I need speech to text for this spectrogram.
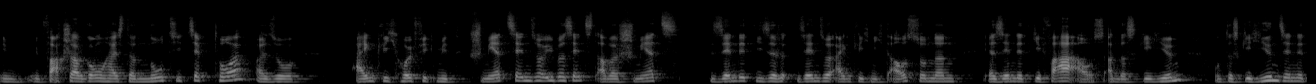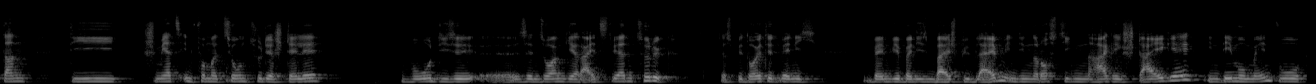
im, im, Fachjargon heißt er Nozizeptor, also eigentlich häufig mit Schmerzsensor übersetzt, aber Schmerz sendet dieser Sensor eigentlich nicht aus, sondern er sendet Gefahr aus an das Gehirn und das Gehirn sendet dann die Schmerzinformation zu der Stelle, wo diese äh, Sensoren gereizt werden, zurück. Das bedeutet, wenn ich, wenn wir bei diesem Beispiel bleiben, in den rostigen Nagel steige, in dem Moment, wo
